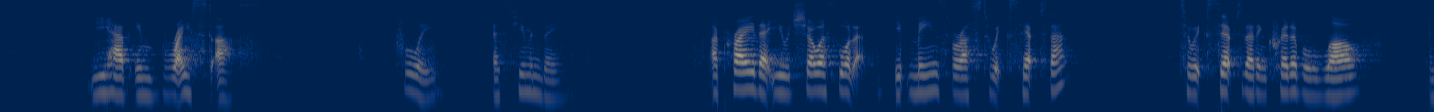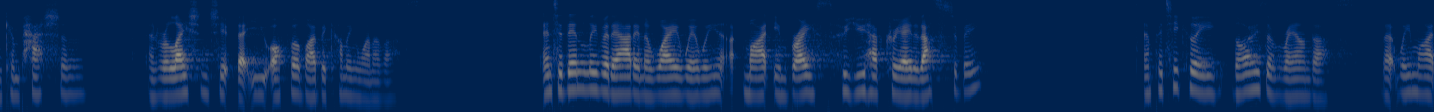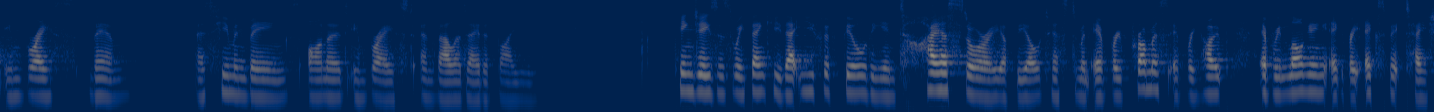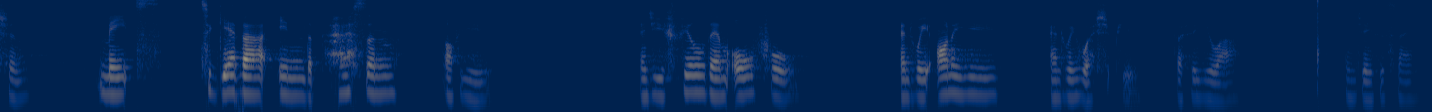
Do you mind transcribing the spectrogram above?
You have embraced us fully as human beings. I pray that you would show us what it means for us to accept that, to accept that incredible love and compassion and relationship that you offer by becoming one of us. And to then live it out in a way where we might embrace who you have created us to be, and particularly those around us, that we might embrace them as human beings, honoured, embraced, and validated by you. King Jesus, we thank you that you fulfill the entire story of the Old Testament. Every promise, every hope, every longing, every expectation meets together in the person of you. And you fill them all full. And we honour you and we worship you for who you are. In Jesus' name.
